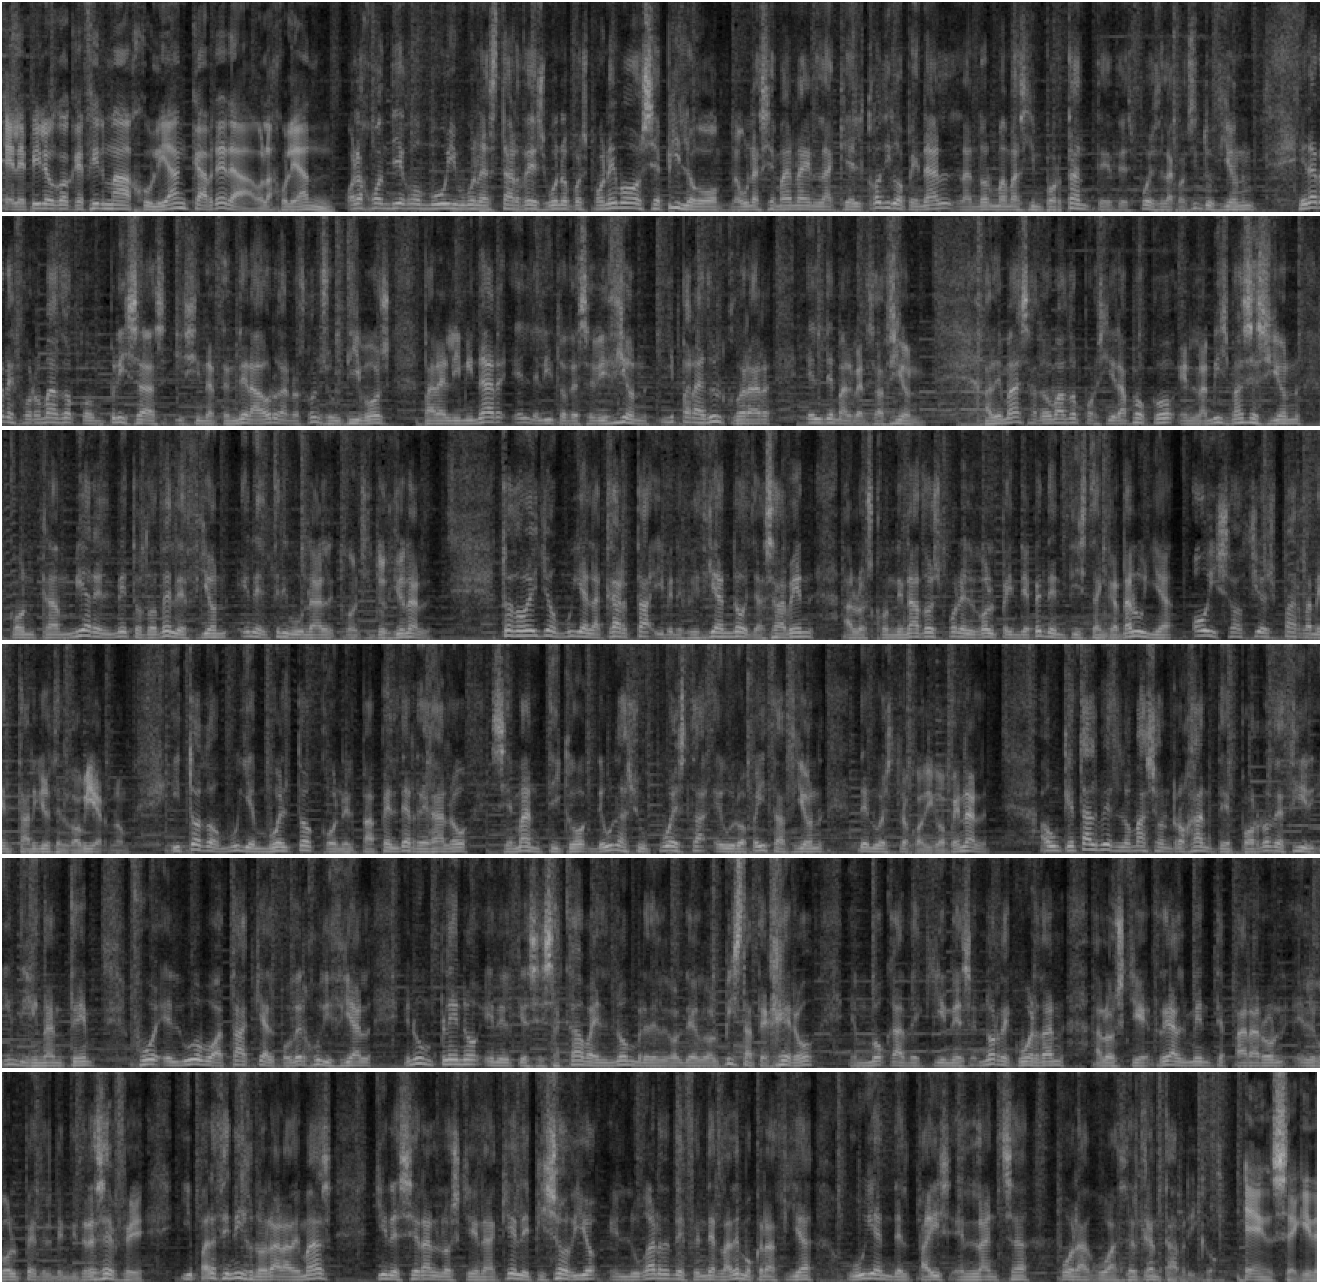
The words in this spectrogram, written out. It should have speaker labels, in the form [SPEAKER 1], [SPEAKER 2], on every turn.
[SPEAKER 1] El epílogo que firma Julián Cabrera. Hola Julián.
[SPEAKER 2] Hola Juan Diego, muy buenas tardes. Bueno, pues ponemos epílogo a una semana en la que el Código Penal, la norma más importante después de la Constitución, era reformado con prisas y sin atender a órganos consultivos para eliminar el delito de sedición y para edulcorar el de malversación. Además, adobado por si era poco en la misma sesión con cambiar el método de elección en el Tribunal Constitucional. Todo ello muy a la carta y beneficiando, ya saben, a los condenados por el golpe independentista en Cataluña, hoy socios parlamentarios del gobierno. Y todo muy envuelto con el papel de regalo semántico de una supuesta europeización de nuestro Código Penal. Aunque tal vez lo más sonrojante, por no decir indignante, fue el nuevo ataque al Poder Judicial en un pleno en el que se sacaba el nombre del, del golpista Tejero en boca de quienes no recuerdan a los que realmente pararon el golpe del 23F y parecen ignorar además quiénes eran los que en aquel episodio, en lugar de defender la democracia, huían del país en lancha por aguas del Cantábrico.
[SPEAKER 1] Enseguida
